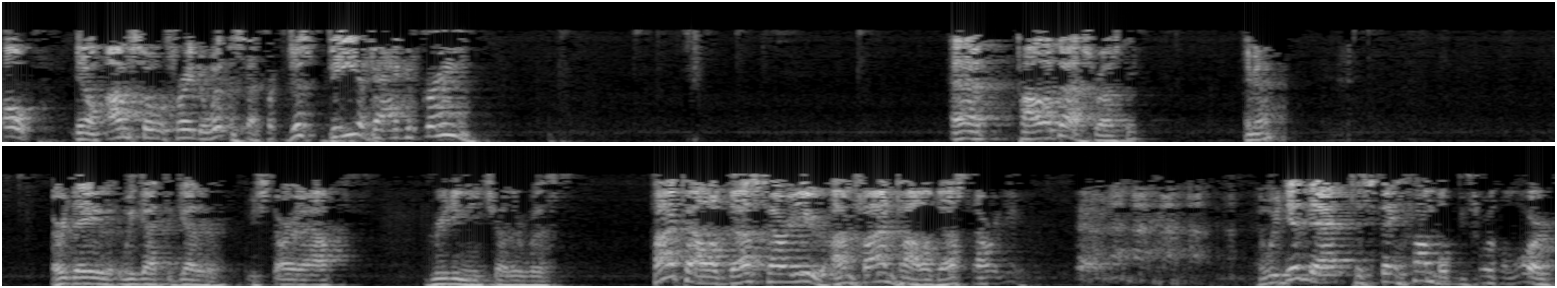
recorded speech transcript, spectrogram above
oh, you know, I'm so afraid to witness that. Just be a bag of grain. And a pile of dust, Rusty. Amen? Every day that we got together, we started out greeting each other with, Hi, pile of dust, how are you? I'm fine, pile of dust, how are you? And we did that to stay humble before the Lord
